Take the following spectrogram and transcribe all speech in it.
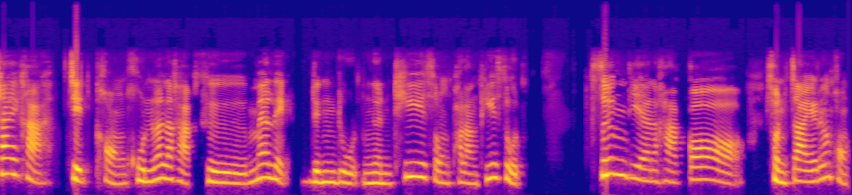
ใช่ค่ะ จิตของคุณนั่นแหละค่ะ คือแม่เหล็กดึงดูดเงินที่ทรงพลังที่สุด ซึ่งเดียนะคะก็สนใจเรื่องของ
